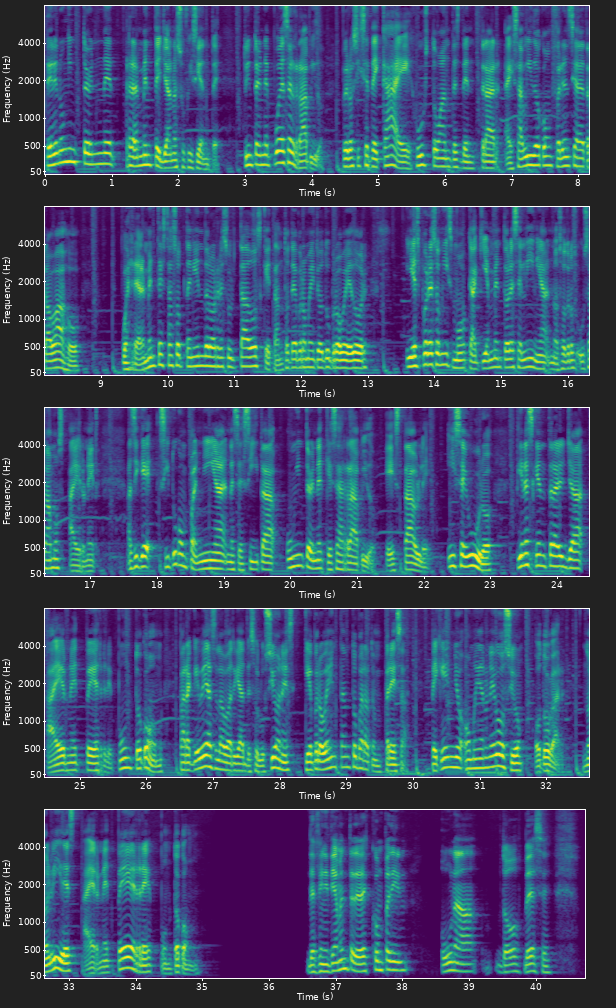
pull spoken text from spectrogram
tener un internet realmente ya no es suficiente tu internet puede ser rápido, pero si se te cae justo antes de entrar a esa videoconferencia de trabajo, pues realmente estás obteniendo los resultados que tanto te prometió tu proveedor. Y es por eso mismo que aquí en Mentores en línea nosotros usamos Aeronet. Así que si tu compañía necesita un internet que sea rápido, estable y seguro, tienes que entrar ya a aeronetpr.com para que veas la variedad de soluciones que proveen tanto para tu empresa, pequeño o mediano negocio o tu hogar. No olvides aeronetpr.com. Definitivamente debes competir una, dos veces.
